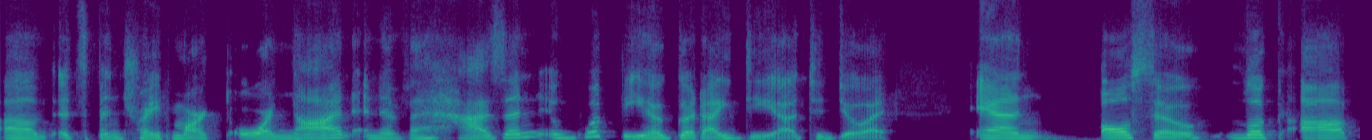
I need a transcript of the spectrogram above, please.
um, it's been trademarked or not. And if it hasn't, it would be a good idea to do it. And also look up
